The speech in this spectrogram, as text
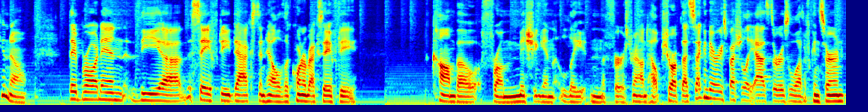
you know, they brought in the uh, the safety Daxton Hill, the cornerback safety combo from Michigan late in the first round, to help shore up that secondary, especially as there is a lot of concern.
